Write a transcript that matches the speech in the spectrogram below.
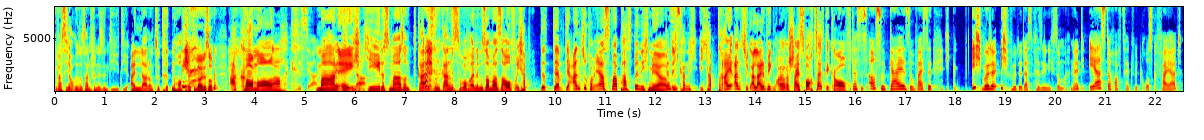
Was ich auch interessant finde, sind die, die Einladungen zur dritten Hochzeit. Die Leute so, ah, come on. Och, Christian. Mann, ey, ich jedes Mal so ein ganzen, ganzes Wochenende im Sommer saufen. Ich hab, der, der Anzug vom ersten Mal passt mir nicht mehr. Das ich kann nicht, ich hab drei Anzüge allein wegen eurer scheiß Hochzeit gekauft. Das ist auch so geil, so weißt du, ich, ich würde, ich würde das persönlich so machen. Ne? Die erste Hochzeit wird groß gefeiert,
